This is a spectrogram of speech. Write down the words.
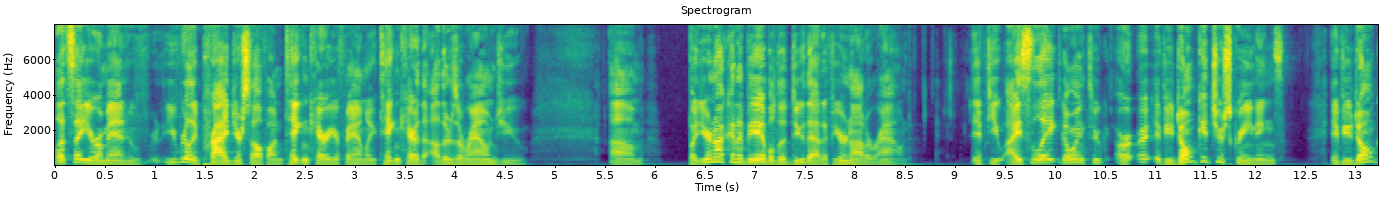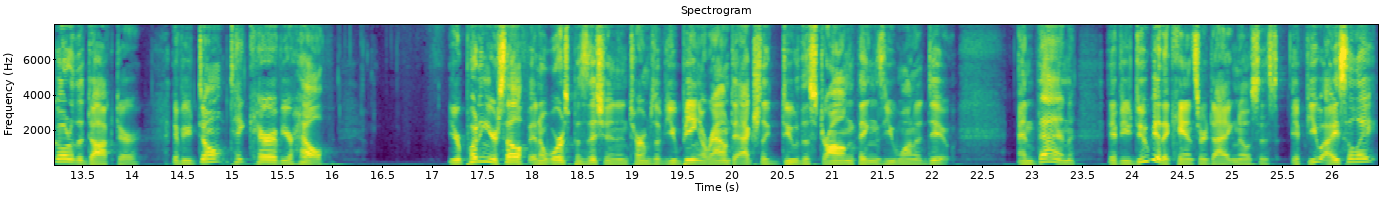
let's say you're a man who you really pride yourself on taking care of your family taking care of the others around you um, but you're not going to be able to do that if you're not around if you isolate going through or, or if you don't get your screenings if you don't go to the doctor if you don't take care of your health you're putting yourself in a worse position in terms of you being around to actually do the strong things you want to do. And then if you do get a cancer diagnosis, if you isolate,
